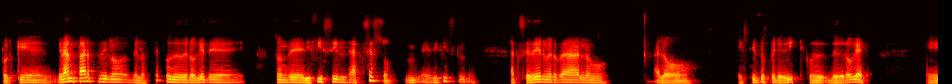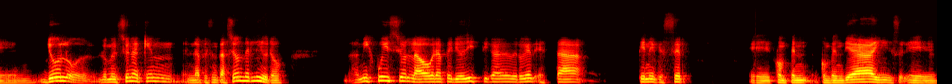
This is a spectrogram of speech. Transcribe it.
porque gran parte de, lo, de los textos de Droguete son de difícil acceso, es difícil acceder ¿verdad? a, lo, a los escritos periodísticos de, de Droguet. Eh, yo lo, lo, menciono aquí en, en, la presentación del libro. A mi juicio, la obra periodística de Droguet está, tiene que ser eh, compendiada y eh,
